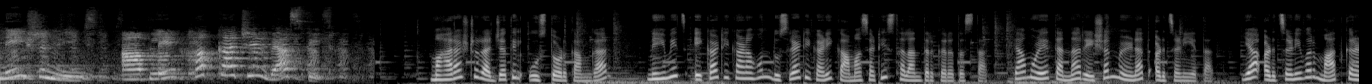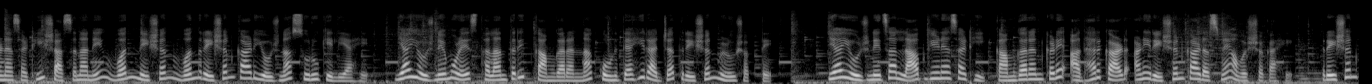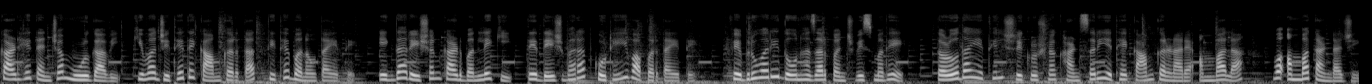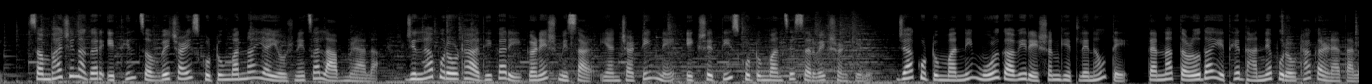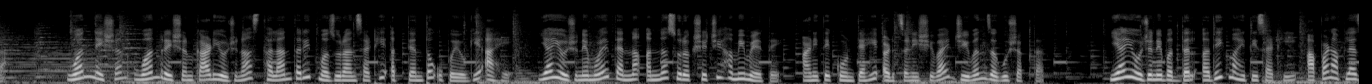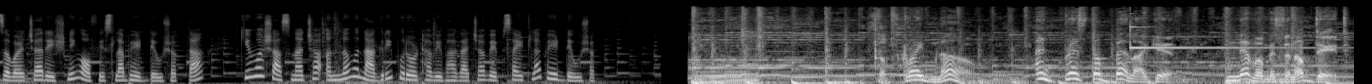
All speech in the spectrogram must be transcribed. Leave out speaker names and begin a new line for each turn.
Nation news आपले हक्काचे व्यासपीठ.
महाराष्ट्र राज्यातील ऊसतोड कामगार नेहमीच एका ठिकाणाहून दुसऱ्या ठिकाणी कामासाठी स्थलांतर करत असतात. त्यामुळे त्यांना रेशन मिळण्यात अडचणी येतात. या अडचणीवर मात करण्यासाठी शासनाने one nation one ration card योजना सुरू केली आहे. या योजनेमुळे स्थलांतरित कामगारांना कोणत्याही राज्यात रेशन मिळू शकते. या योजनेचा लाभ घेण्यासाठी कामगारांकडे आधार कार्ड आणि रेशन कार्ड असणे आवश्यक आहे. रेशन कार्ड हे त्यांच्या मूळ गावी किंवा जिथे ते काम करतात तिथे बनवता येते. एकदा रेशन कार्ड बनले की ते देशभरात कुठेही वापरता येते. फेब्रुवारी दोन हजार पंचवीसमध्ये तळोदा येथील श्रीकृष्ण खांडसरी येथे काम करणाऱ्या अंबाला व अंबा तांडाजी संभाजीनगर येथील चव्वेचाळीस कुटुंबांना या योजनेचा लाभ मिळाला. जिल्हा पुरवठा अधिकारी गणेश मिसाळ यांच्या टीमने एकशे तीस कुटुंबांचे सर्वेक्षण केले. ज्या कुटुंबांनी मूळ गावी रेशन घेतले नव्हते त्यांना तळोदा येथे धान्य पुरवठा करण्यात आला. One nation one ration card योजना स्थलांतरित मजुरांसाठी अत्यंत उपयोगी आहे. या योजनेमुळे त्यांना अन्न सुरक्षेची हमी मिळते आणि ते कोणत्याही अडचणीशिवाय जीवन जगू शकतात. या योजनेबद्दल अधिक माहितीसाठी आपण आपल्या जवळच्या रेशनिंग ऑफिसला भेट देऊ शकता किंवा शासनाच्या अन्न व नागरी पुरवठा विभागाच्या वेबसाईटला भेट देऊ शकता.
Subscribe now and press the bell icon never miss an update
